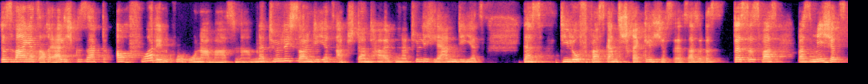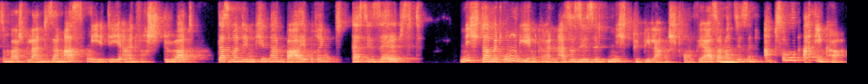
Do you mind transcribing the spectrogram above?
das war jetzt auch ehrlich gesagt auch vor den Corona-Maßnahmen. Natürlich sollen die jetzt Abstand halten, natürlich lernen die jetzt, dass die Luft was ganz Schreckliches ist. Also das, das ist was, was mich jetzt zum Beispiel an dieser Maskenidee einfach stört, dass man den Kindern beibringt, dass sie selbst nicht damit umgehen können. Also sie sind nicht Pippi Langstrumpf, ja, sondern sie sind absolut Annika.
